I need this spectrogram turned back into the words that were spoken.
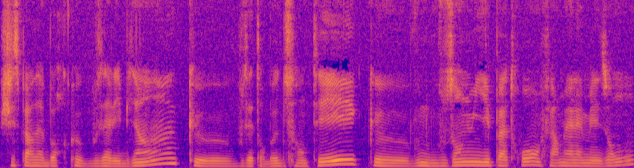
J'espère d'abord que vous allez bien, que vous êtes en bonne santé, que vous ne vous ennuyez pas trop enfermé à la maison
